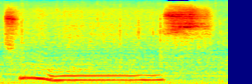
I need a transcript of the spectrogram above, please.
Tschüss.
